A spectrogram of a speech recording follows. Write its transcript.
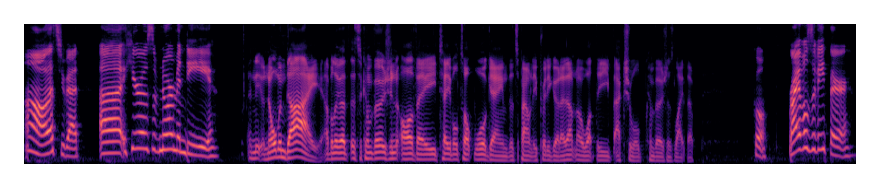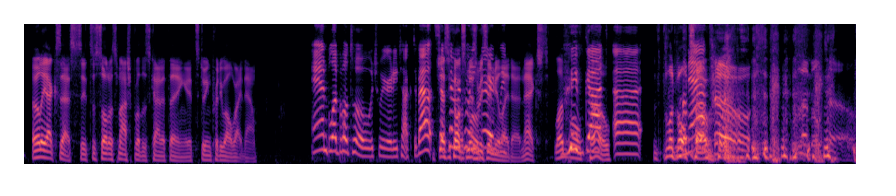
Oh, that's too bad. Uh, Heroes of Normandie. And Norman Die. I believe that it's a conversion of a tabletop war game that's apparently pretty good. I don't know what the actual conversion is like, though. Cool. Rivals of Aether Early access. It's a sort of Smash Brothers kind of thing. It's doing pretty well right now. And Blood Bowl 2, which we already talked about. Jesse September Cox Misery 23rd, Simulator. Next. Blood We've, we've Bowl got Toe. uh, Blood Bowl 2. toe, level toe.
